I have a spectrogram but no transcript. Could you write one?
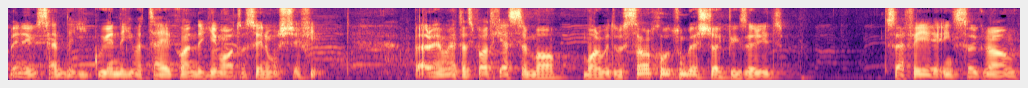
به نویسندگی گویندگی و تهیه کنندگی ما حسین مشرفی. برای حمایت از پادکست ما ما رو به دوستان خودتون به اشتراک بگذارید. صفحه اینستاگرام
